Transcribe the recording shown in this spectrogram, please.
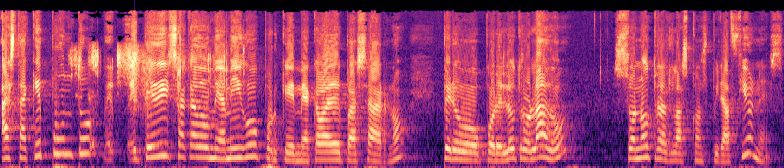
¿Hasta qué punto eh, te he sacado mi amigo porque me acaba de pasar, ¿no? Pero por el otro lado, son otras las conspiraciones.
